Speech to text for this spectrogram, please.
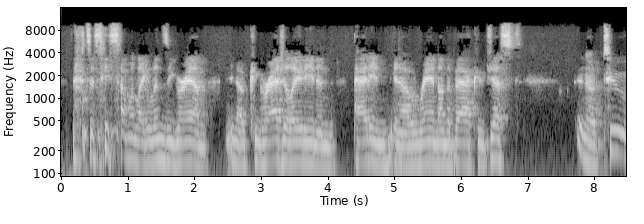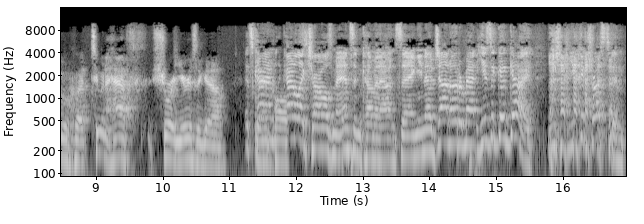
to see someone like Lindsey Graham, you know, congratulating and patting you know Rand on the back, who just you know two what, two and a half short years ago. It's kind of kind of like Charles Manson coming out and saying, you know, John Odermatt, he's a good guy. You, you can trust him.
